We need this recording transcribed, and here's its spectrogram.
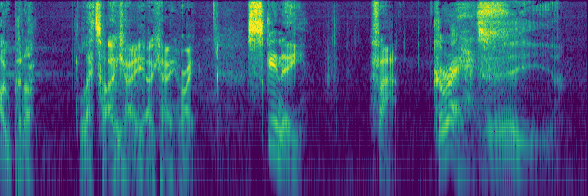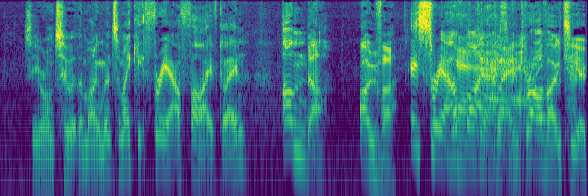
Opener. Letter Okay, opener. okay, right. Skinny. Fat. Correct. Hey. So you're on two at the moment. To make it three out of five, Glenn. Under. Over. It's three out of Yeah. five, Glenn. Bravo to you.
